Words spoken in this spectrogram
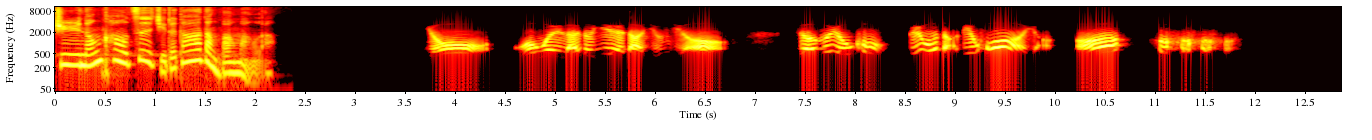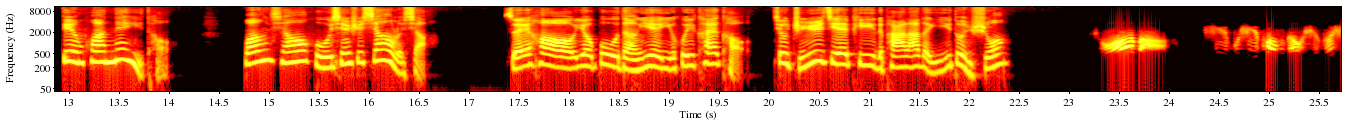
只能靠自己的搭档帮忙了。哟，我未来的叶大刑警，怎么有空给我打电话呀？啊！电话那头，王小虎先是笑了笑，随后又不等叶一辉开口，就直接噼里啪啦的一顿说。说吧，是不是碰到什么事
